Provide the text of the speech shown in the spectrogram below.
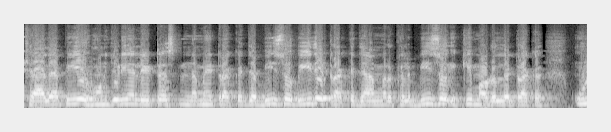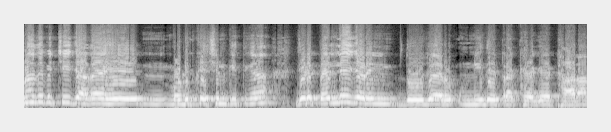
ਖਿਆਲ ਹੈ ਵੀ ਇਹ ਹੁਣ ਜਿਹੜੀਆਂ ਲੇਟੈਸਟ ਨਵੇਂ ਟਰੱਕ ਜਾਂ 2020 ਦੇ ਟਰੱਕ ਜਾਂ ਮੇਰੇ ਖਿਆਲ 2021 ਮਾਡਲ ਦੇ ਟਰੱਕ ਉਹਨਾਂ ਦੇ ਵਿੱਚ ਹੀ ਜ਼ਿਆਦਾ ਇਹ ਮੋਡੀਫਿਕੇਸ਼ਨ ਕੀਤੀਆਂ ਜਿਹੜੇ ਪਹਿਲੇ ਜਿਹੜੇ 2019 ਦੇ ਟਰੱਕ ਹੈਗੇ 18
